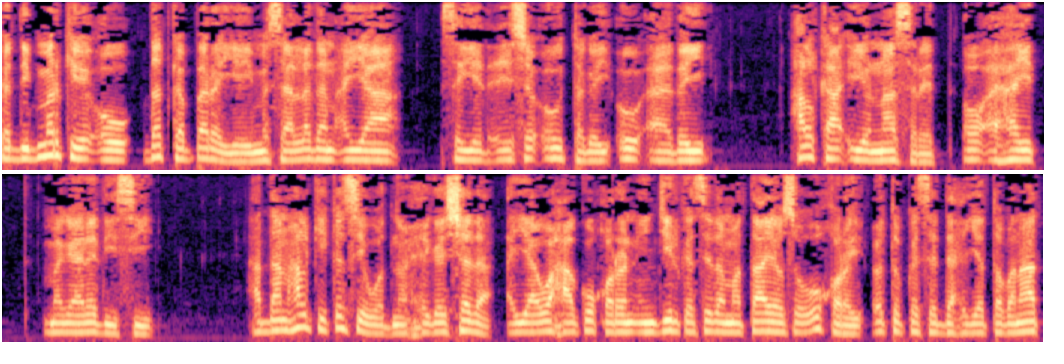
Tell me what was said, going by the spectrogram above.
ka dib markii uu dadka barayay masaaladan ayaa sayid ciise oo tegay oo aaday halkaa iyo naasaret oo ahayd magaaladiisii. Haddaan halkii ka sii wadno xigashada ayaa waxaa ku qoran injiilka sida matayos uu u qoray cutubka saddex iyo tobanaad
